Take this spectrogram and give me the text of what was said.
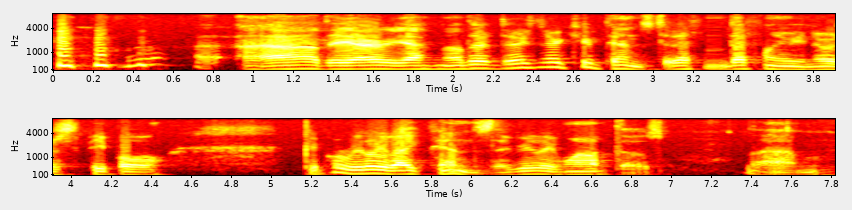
don't. Ah, they are, yeah. No, they're they're, they're cute pins. They definitely, definitely, we noticed people people really like pins. They really want those. Um,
